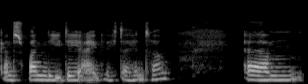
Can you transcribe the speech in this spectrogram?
ganz spannende Idee eigentlich dahinter. Ähm,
